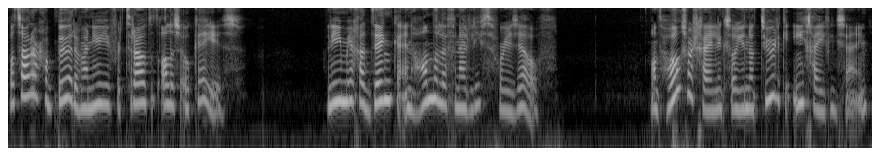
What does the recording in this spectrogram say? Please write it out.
Wat zou er gebeuren wanneer je vertrouwt dat alles oké is? Wanneer je meer gaat denken en handelen vanuit liefde voor jezelf. Want hoogstwaarschijnlijk zal je natuurlijke ingeving zijn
